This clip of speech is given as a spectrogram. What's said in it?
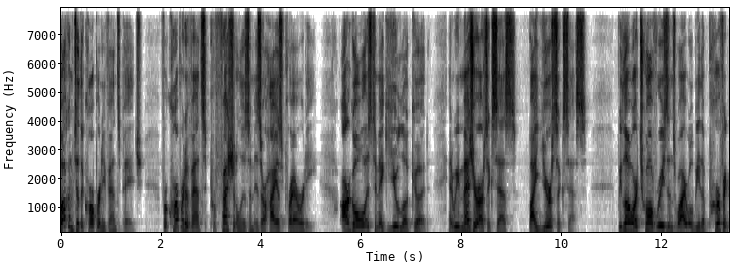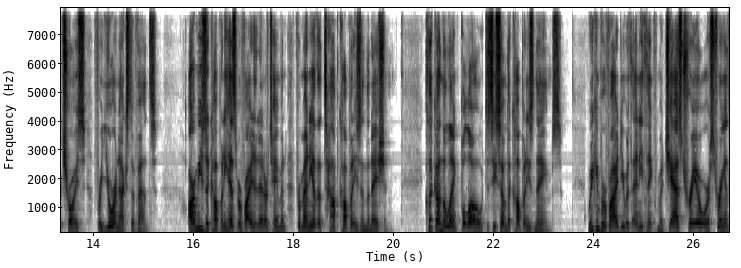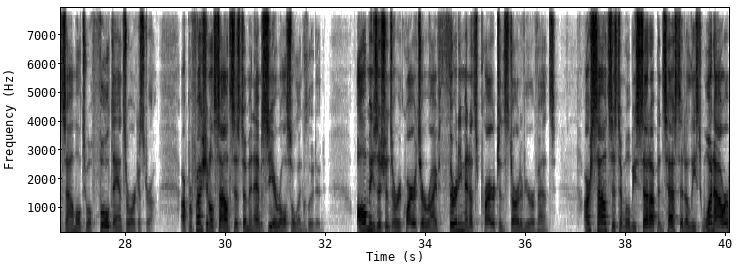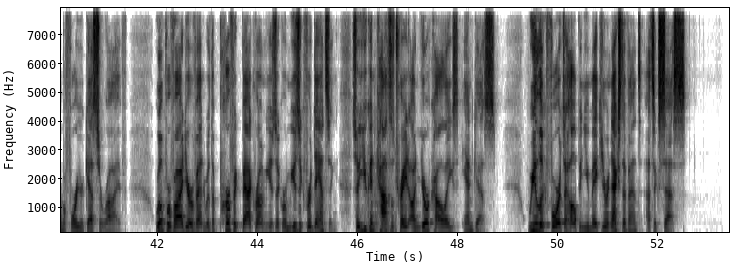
Welcome to the corporate events page. For corporate events, professionalism is our highest priority. Our goal is to make you look good, and we measure our success by your success. Below are 12 reasons why we'll be the perfect choice for your next event. Our music company has provided entertainment for many of the top companies in the nation. Click on the link below to see some of the company's names. We can provide you with anything from a jazz trio or a string ensemble to a full dance or orchestra. Our professional sound system and MC are also included. All musicians are required to arrive 30 minutes prior to the start of your event. Our sound system will be set up and tested at least one hour before your guests arrive. We'll provide your event with the perfect background music or music for dancing so you can concentrate on your colleagues and guests. We look forward to helping you make your next event a success.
